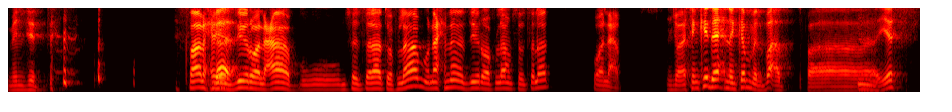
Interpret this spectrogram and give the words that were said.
من جد الصالحي لا. زيرو ألعاب ومسلسلات وأفلام ونحن زيرو أفلام مسلسلات وألعاب عشان كذا إحنا نكمل بعض ف. يس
